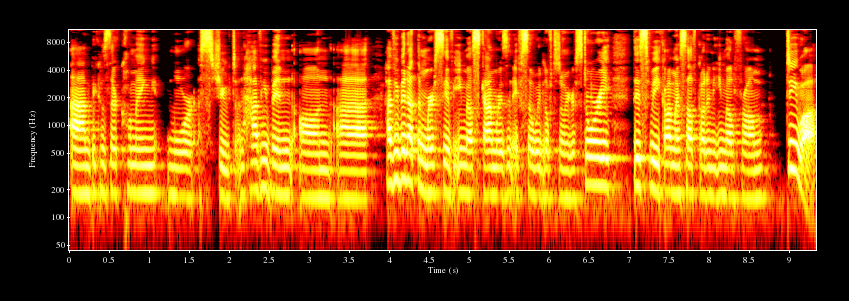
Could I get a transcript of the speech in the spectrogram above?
Um, because they're coming more astute. And have you been on? Uh, have you been at the mercy of email scammers? And if so, we'd love to know your story. This week, I myself got an email from DEWA.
